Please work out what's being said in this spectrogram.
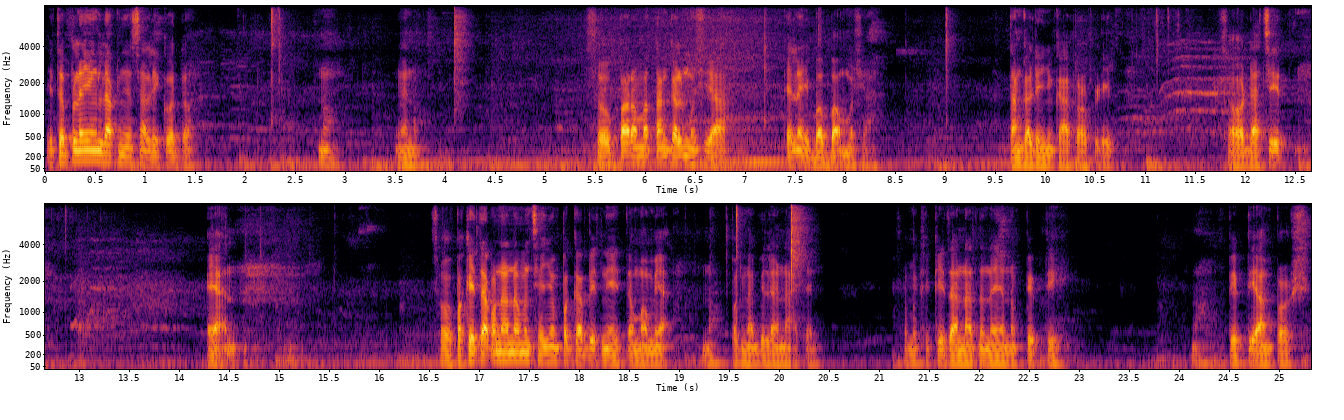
Ito pala yung lock niya sa likod, oh. No? Yan, oh. So, para matanggal mo siya, kailangan ibaba mo siya. Tanggalin yung copper plate. So, that's it. Ayan. So, pakita ko na naman sa inyo yung pagkabit nito mamaya. No? Pag nabila natin. So, makikita natin na yan ng 50. No? 50 amperes.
